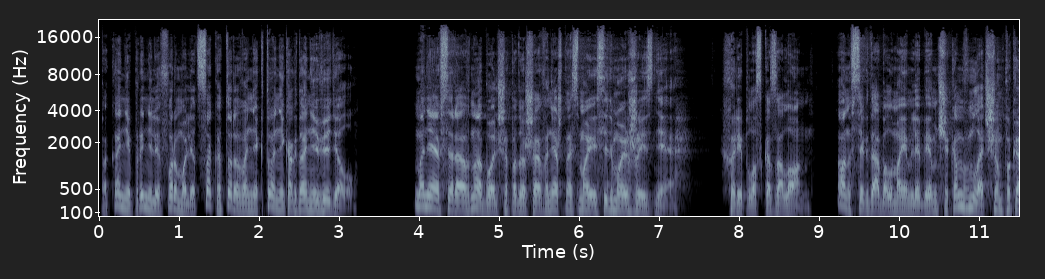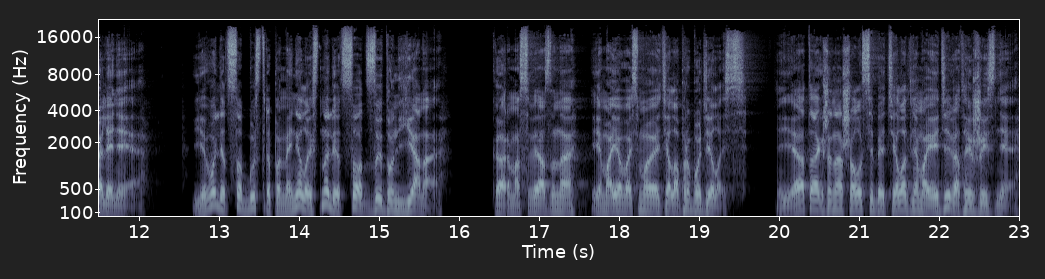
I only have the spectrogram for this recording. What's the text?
пока не приняли форму лица, которого никто никогда не видел. «Мне все равно больше по душе внешность моей седьмой жизни», — хрипло сказал он. Он всегда был моим любимчиком в младшем поколении. Его лицо быстро поменялось на лицо Цзы Дуньяна. Карма связана, и мое восьмое тело пробудилось. Я также нашел себе тело для моей девятой жизни.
